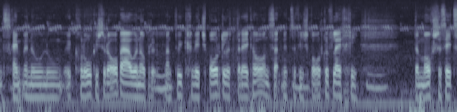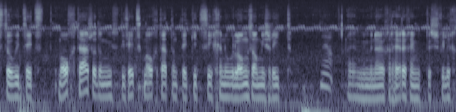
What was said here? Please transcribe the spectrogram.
das könnte man noch, noch ökologischer anbauen, aber mhm. wenn du wirklich Spargelerträge haben und es hat nicht so viel mhm. Spargelfläche, mhm dann machst du es jetzt so, wie du es jetzt gemacht hast oder wie es bis jetzt gemacht hast und dort gibt es sicher nur langsame Schritte. Ja. Äh, wenn wir näher herkommen, das ist vielleicht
